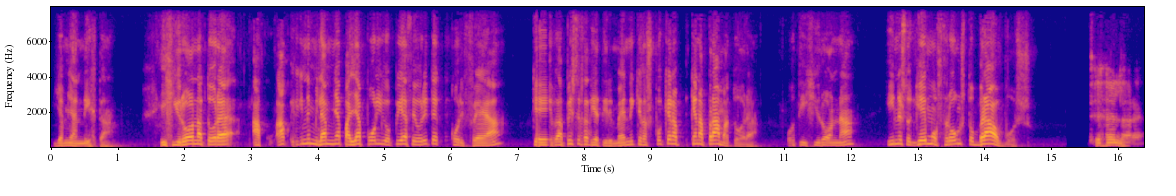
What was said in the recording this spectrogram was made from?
για μια νύχτα. Η Χιρόνα τώρα είναι, μιλάμε μια παλιά πόλη η οποία θεωρείται κορυφαία και απίστευτα διατηρημένη και θα σου πω και ένα, και ένα πράγμα τώρα. Ότι η Χιρόνα είναι στο Game of Thrones το Μπράβος. Τι έλα ρε.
